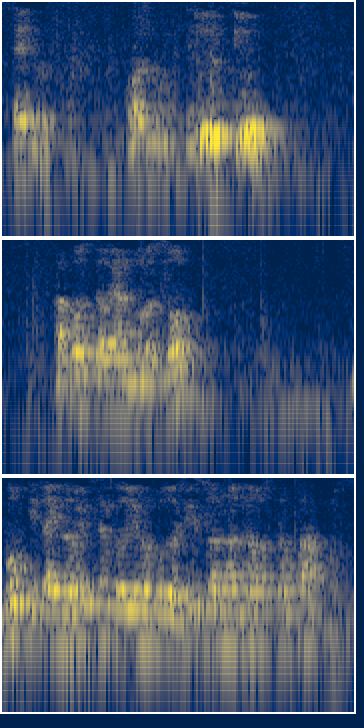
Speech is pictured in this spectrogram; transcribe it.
все людство, кожному із нас. Апостол Іоанн Богослов був і тайновидцем, коли його було зіслано на остров Патмос.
